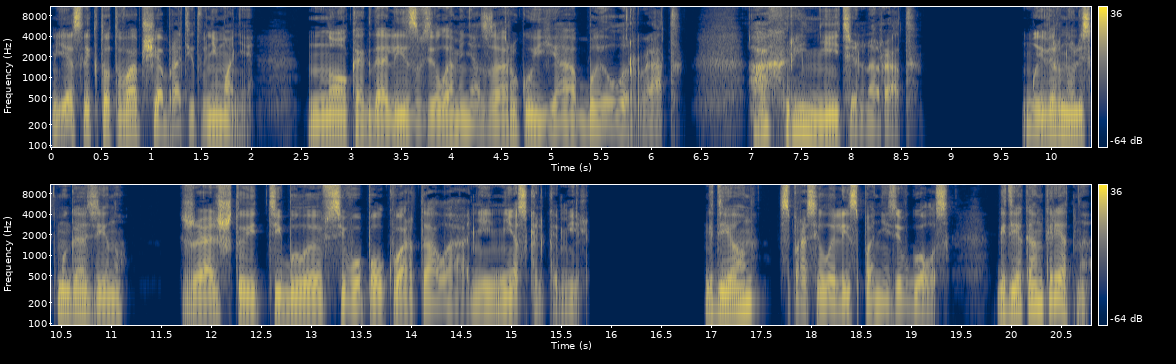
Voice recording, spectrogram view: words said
если кто-то вообще обратит внимание. Но когда Лиз взяла меня за руку, я был рад. Охренительно рад. Мы вернулись к магазину. Жаль, что идти было всего полквартала, а не несколько миль. «Где он?» — спросила Лиз, понизив голос. «Где конкретно?»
